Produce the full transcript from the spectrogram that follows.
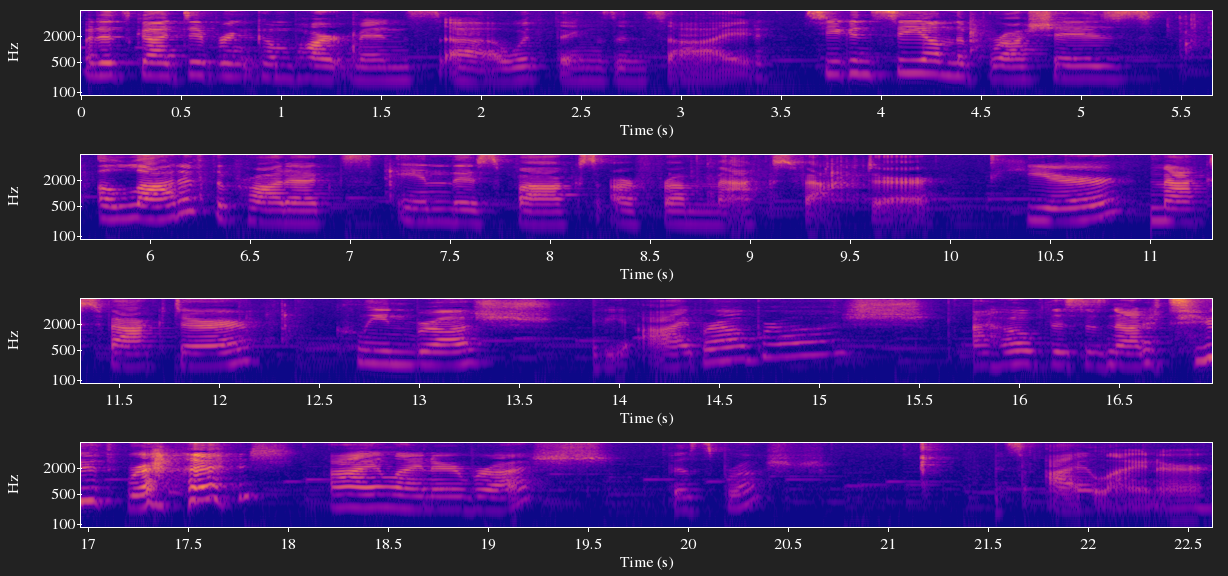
but it's got different compartments uh, with things inside. So you can see on the brushes, a lot of the products in this box are from Max Factor. Here, Max Factor, clean brush, maybe eyebrow brush. I hope this is not a toothbrush. eyeliner brush, this brush. It's eyeliner.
